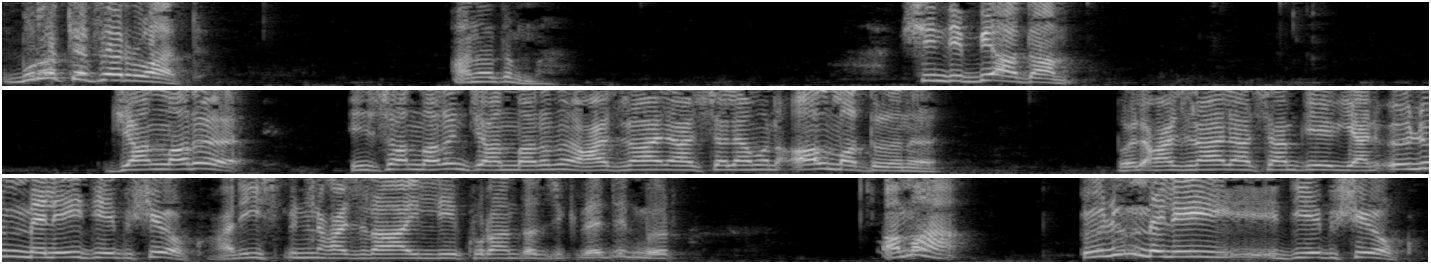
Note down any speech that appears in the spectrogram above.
bura teferruat. Anladın mı? Şimdi bir adam canları, insanların canlarını Azrail Aleyhisselam'ın almadığını böyle Azrail Aleyhisselam diye yani ölüm meleği diye bir şey yok. Hani isminin Azrailliği Kur'an'da zikredilmiyor. Ama ölüm meleği diye bir şey yok.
